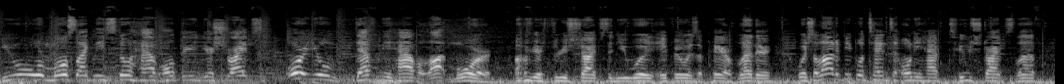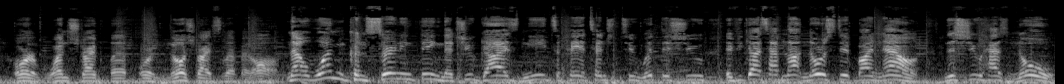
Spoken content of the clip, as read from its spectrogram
you will most likely still have all three of your stripes, or you'll definitely have a lot more of your three stripes than you would if it was a pair of leather, which a lot of people tend to only have two stripes left or one stripe left or no stripes left at all. Now, one concerning thing that you guys need to pay attention to with this shoe, if you guys have not noticed it by now, this shoe has no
